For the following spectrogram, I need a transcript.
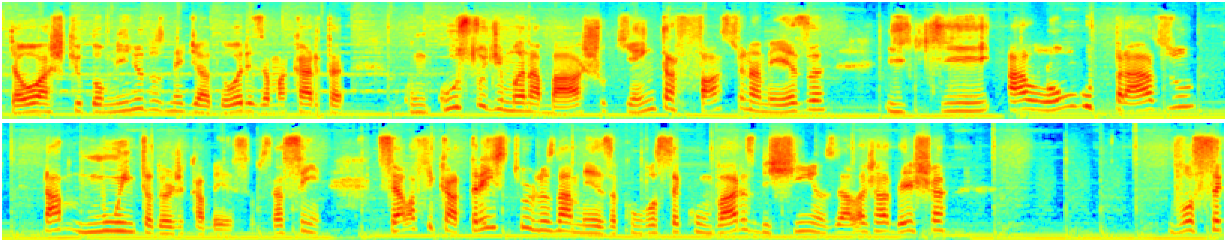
Então eu acho que o domínio dos mediadores é uma carta com custo de mana baixo, que entra fácil na mesa e que a longo prazo dá muita dor de cabeça. Assim, se ela ficar três turnos na mesa com você com vários bichinhos, ela já deixa você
